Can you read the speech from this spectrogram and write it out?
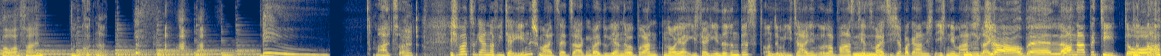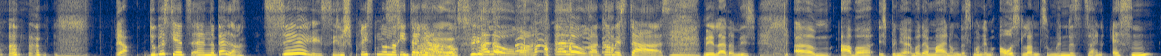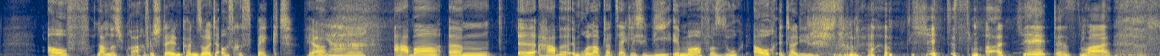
Bauerfein und Kuttner. Mahlzeit. Ich wollte so gerne auf Italienisch Mahlzeit sagen, weil du ja eine brandneue Italienerin bist und im Mm. Italienurlaub warst. Jetzt weiß ich aber gar nicht. Ich nehme an, vielleicht. Ciao, Bella. Buon appetito. Ja. Du bist jetzt äh, eine Bella. Si, si. Du sprichst nur noch Sì, Italiano. sì. Allora, allora, come stas? Nee, leider nicht. Ähm, aber ich bin ja immer der Meinung, dass man im Ausland zumindest sein Essen auf Landessprache bestellen können sollte, aus Respekt. Ja. Ja. Aber ähm, äh, habe im Urlaub tatsächlich wie immer versucht, auch Italienisch zu lernen. jedes Mal, jedes Mal.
